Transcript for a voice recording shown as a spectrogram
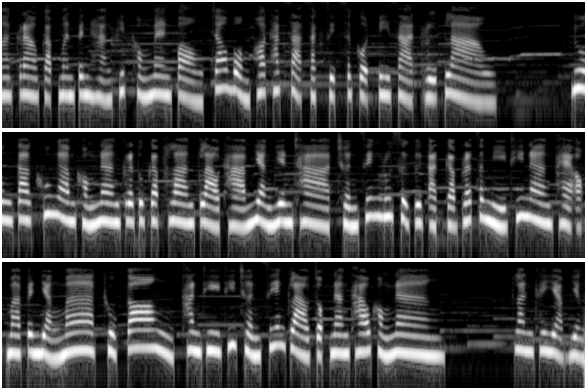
มากราวกับมันเป็นหางพิษของแมงป่อง เจ้าบ่มเพาะทักษะศักดิ์สิทธิ์สะกดปีศาจหรือเปล่า ดวงตาคู่งามของนางกระตุกกระพลางกล่าวถามอย่างเย็นชา เฉินซิ่งรู้สึกอึดอัดกับรัศมีที่นางแผ่ออกมาเป็นอย่างมาก ถูกต้อง ทันทีที่เฉินเซี่ยงกล่าวจบนางเท้าของนางพลันขยับอย่าง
